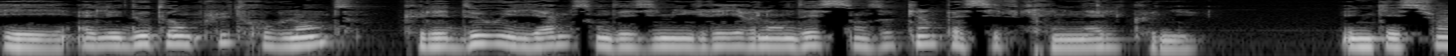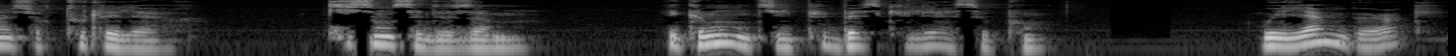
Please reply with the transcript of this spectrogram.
Et elle est d'autant plus troublante que les deux Williams sont des immigrés irlandais sans aucun passif criminel connu. Une question est sur toutes les lèvres. Qui sont ces deux hommes? Et comment ont-ils pu basculer à ce point? William Burke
